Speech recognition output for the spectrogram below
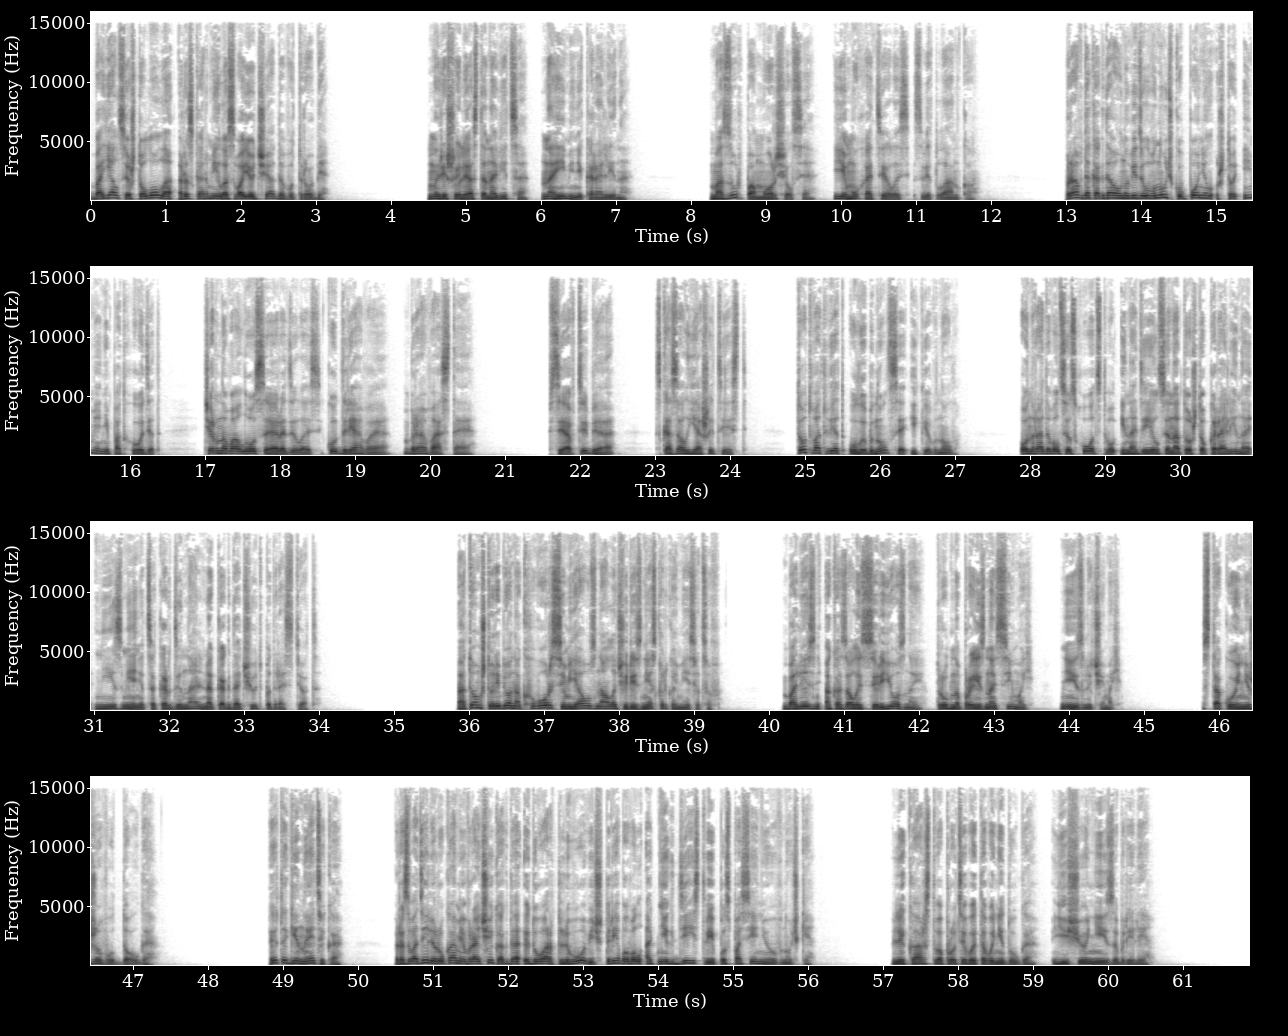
Боялся, что Лола раскормила свое чадо в утробе. Мы решили остановиться на имени Каролина. Мазур поморщился, ему хотелось Светланку. Правда, когда он увидел внучку, понял, что имя не подходит. Черноволосая родилась, кудрявая, бровастая. «Вся в тебя», — сказал Яши тесть. Тот в ответ улыбнулся и кивнул. Он радовался сходству и надеялся на то, что Каролина не изменится кардинально, когда чуть подрастет. О том, что ребенок хвор, семья узнала через несколько месяцев. Болезнь оказалась серьезной, труднопроизносимой, неизлечимой. С такой не живут долго. Это генетика. Разводили руками врачи, когда Эдуард Львович требовал от них действий по спасению внучки. Лекарства против этого недуга еще не изобрели.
